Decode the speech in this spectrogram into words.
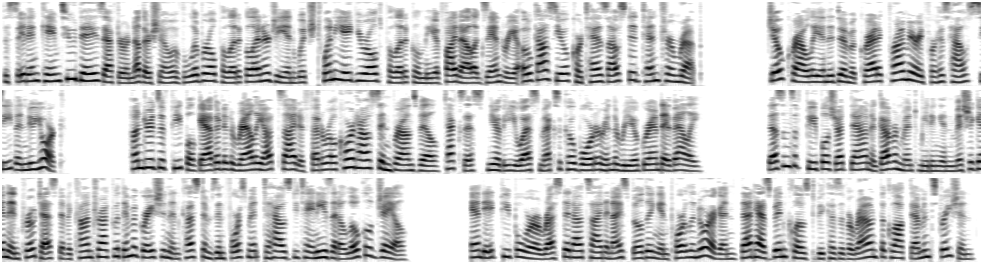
The sit-in came two days after another show of liberal political energy in which 28-year-old political neophyte Alexandria Ocasio-Cortez ousted 10-term Rep. Joe Crowley in a Democratic primary for his House seat in New York. Hundreds of people gathered at a rally outside a federal courthouse in Brownsville, Texas, near the U.S.-Mexico border in the Rio Grande Valley. Dozens of people shut down a government meeting in Michigan in protest of a contract with Immigration and Customs Enforcement to house detainees at a local jail. And eight people were arrested outside an ICE building in Portland, Oregon, that has been closed because of a round-the-clock demonstration.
